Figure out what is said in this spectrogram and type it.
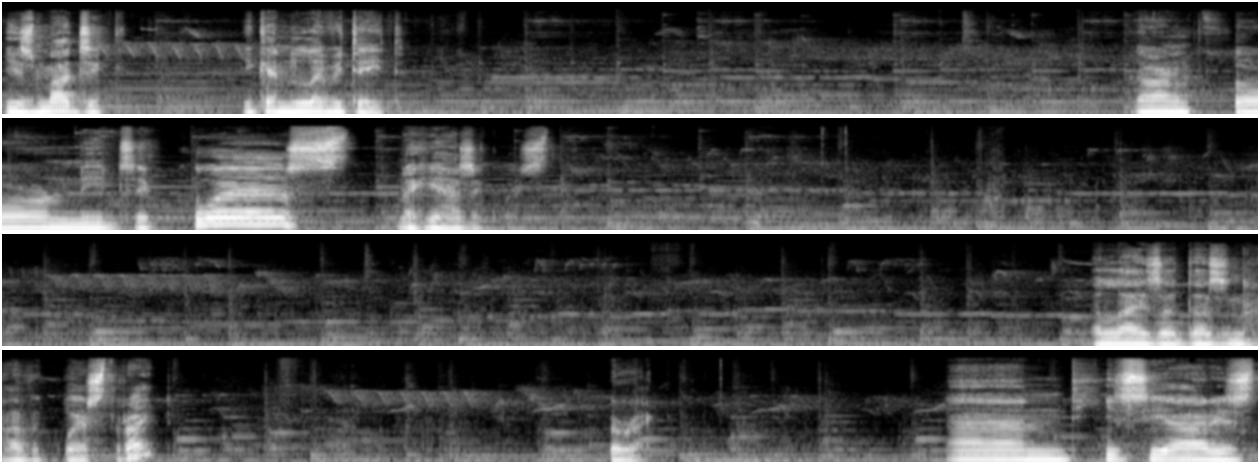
he's magic. He can levitate. Darnthorn needs a quest. No, he has a quest. Eliza doesn't have a quest, right? Correct. And his CR is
